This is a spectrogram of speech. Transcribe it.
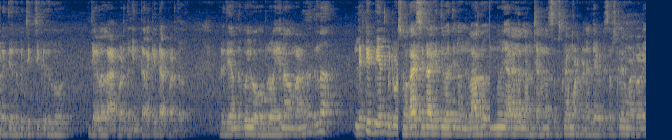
ಪ್ರತಿಯೊಂದಕ್ಕೂ ಚಿಕ್ಕ ಚಿಕ್ಕದಕ್ಕೂ ಜಗಳೆಲ್ಲ ಆಡ್ಬಾರ್ದು ನಿಂತರ ಕಿತ್ತಾಡ್ಬಾರ್ದು ಪ್ರತಿಯೊಂದಕ್ಕೂ ಇವಾಗ ಒಬ್ಬರು ಏನೋ ಮಾಡೋದು ಅದೆಲ್ಲ ಲೆಟ್ ಇಟ್ ಬಿ ಅಂತ ಬಿಟ್ಬಿಡು ಸೊ ಗಾಯ್ಸ್ ಇದಾಗಿತ್ತು ಇವತ್ತಿನ ಒಂದು ಲಾಗ್ ಇನ್ನೂ ಯಾರೆಲ್ಲ ನಮ್ಮ ಚಾನಲ್ನ ಸಬ್ಸ್ಕ್ರೈಬ್ ಮಾಡ್ಕೊಂಡಿಲ್ಲ, ದಯವಿಟ್ಟು ಸಬ್ಸ್ಕ್ರೈಬ್ ಮಾಡ್ಕೊಳ್ಳಿ.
